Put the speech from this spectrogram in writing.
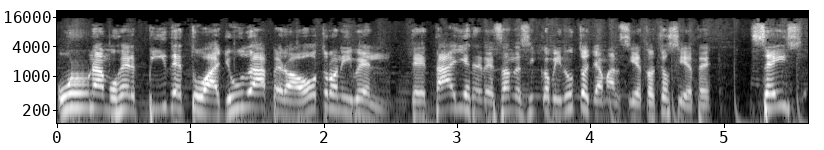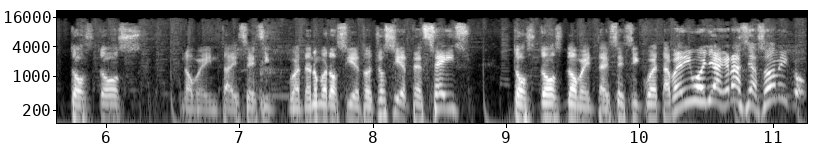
Una mujer pide tu ayuda, pero a otro nivel. Detalles regresando en 5 minutos. Llama al 787-622-9650. Número 787-622-9650. Venimos ya. Gracias, Sónico.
